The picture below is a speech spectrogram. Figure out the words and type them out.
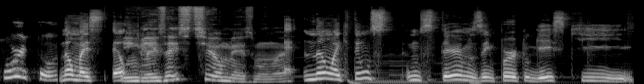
furto? Não, mas. É... Em inglês é steal mesmo, né? É, não, é que tem uns, uns termos em português que.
